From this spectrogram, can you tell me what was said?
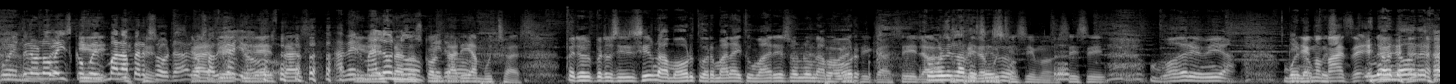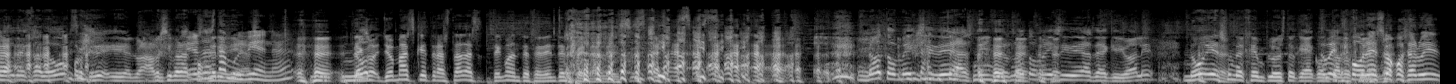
Bueno, Pero lo veis como Y- es mala persona, lo Claro, sabía y yo. de estas, A ver, y de malo estas no, os contaría pero- muchas. Pero, pero si, si es un amor, tu hermana y tu madre son un amor. Sí, la ¿Cómo ha les haces eso? muchísimo. Sí, sí. Madre mía. Bueno, tengo pues- más, ¿eh? No, no, déjalo, déjalo, porque eh, a ver si van a Eso coger está muy ideas. bien, ¿eh? Tengo- yo más que trastadas tengo antecedentes penales. No toméis ideas, niños, no toméis ideas de aquí, ¿vale? No es un ejemplo esto que ha ¿No contado. ves? Por eso, José Luis,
